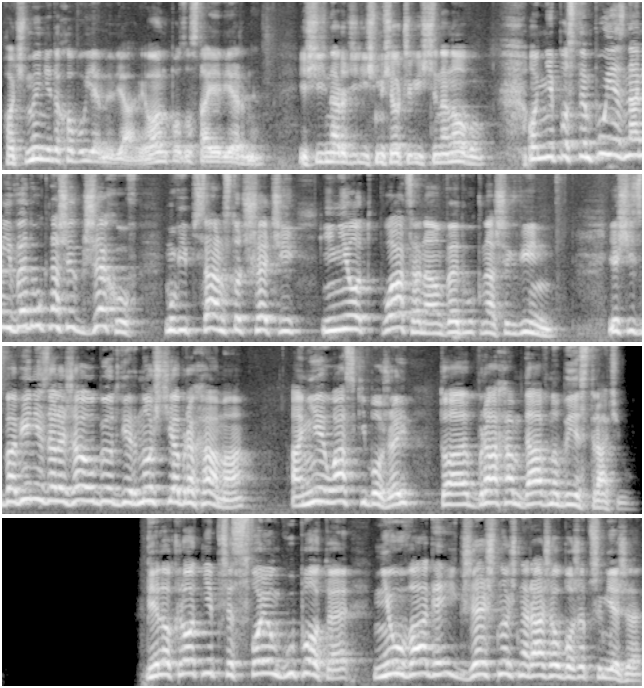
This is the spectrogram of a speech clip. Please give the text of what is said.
Choć my nie dochowujemy wiary, On pozostaje wierny. Jeśli narodziliśmy się oczywiście na nowo. On nie postępuje z nami według naszych grzechów, mówi Psalm 103, i nie odpłaca nam według naszych win. Jeśli zbawienie zależałoby od wierności Abrahama, a nie łaski Bożej, to Abraham dawno by je stracił. Wielokrotnie przez swoją głupotę, nieuwagę i grzeszność narażał Boże przymierze.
